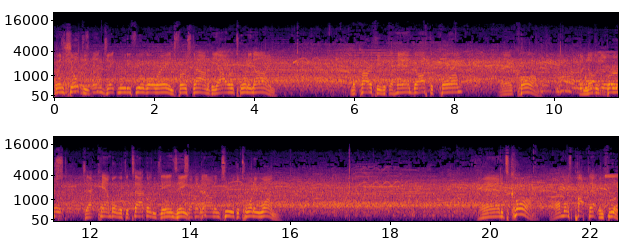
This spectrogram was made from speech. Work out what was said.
Quinn Schulte in Jake Moody field goal range. First down at the Iowa 29. McCarthy with the handoff to Corum. And Corum. Another burst. Jack Campbell with the tackle. He gains eight. Second down and two at the 21. And it's Corum. Almost popped that one through.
